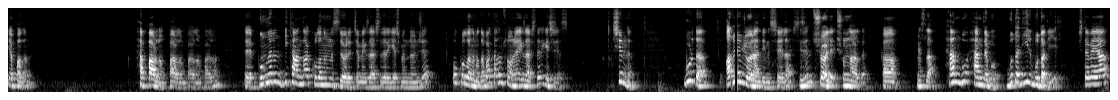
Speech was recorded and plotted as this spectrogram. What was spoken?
yapalım. Ha pardon, pardon, pardon, pardon. Ee, bunların bir tane daha kullanımını size öğreteceğim egzersizlere geçmeden önce. O kullanıma da bakalım sonra egzersizlere geçeceğiz. Şimdi burada az önce öğrendiğiniz şeyler sizin şöyle şunlardı. Mesela hem bu hem de bu. Bu da değil bu da değil. İşte veya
